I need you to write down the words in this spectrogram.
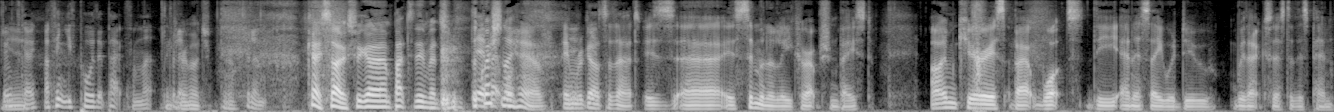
Yeah. Okay. I think you've pulled it back from that. Thank you very much. Brilliant. Okay, so should we go um, back to the invention? The Yeah, question I have in yeah, regards to that is uh, is similarly corruption based. I'm curious about what the NSA would do with access to this pen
